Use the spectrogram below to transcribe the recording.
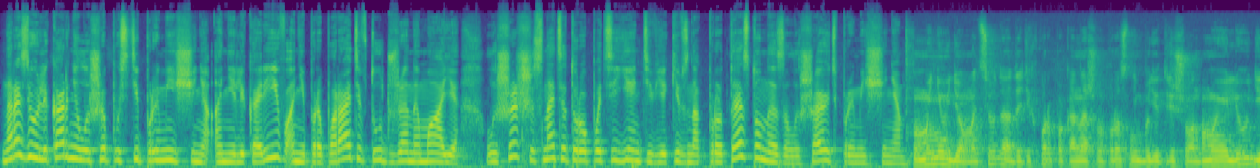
Наразі у лікарні лише пусті приміщення. Ані лікарів, ані препаратів тут вже немає. Лише 16 пацієнтів, які в знак протесту не залишають приміщення. Мы не уйдем отсюда до тех пор, пока наш вопрос не будет решен. Мы люди,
